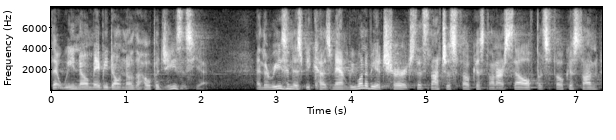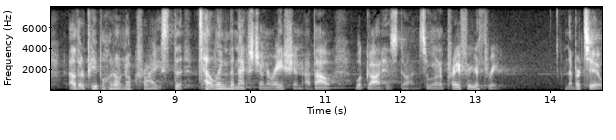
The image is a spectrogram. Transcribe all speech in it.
that we know maybe don't know the hope of Jesus yet. And the reason is because, man, we want to be a church that's not just focused on ourselves, but focused on other people who don't know Christ, the, telling the next generation about what God has done. So we want to pray for your three. Number two,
